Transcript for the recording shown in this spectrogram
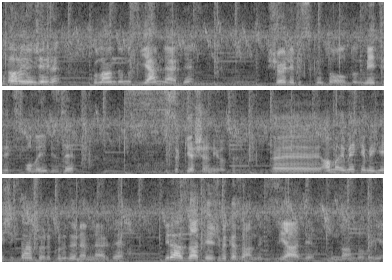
Bu Daha konuyla önce ilgili. kullandığımız yemlerde şöyle bir sıkıntı oldu. Metrit olayı bizde sık yaşanıyordu. Ee, ama emek yeme geçtikten sonra kuru dönemlerde biraz daha tecrübe kazandık ziyade bundan dolayı.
